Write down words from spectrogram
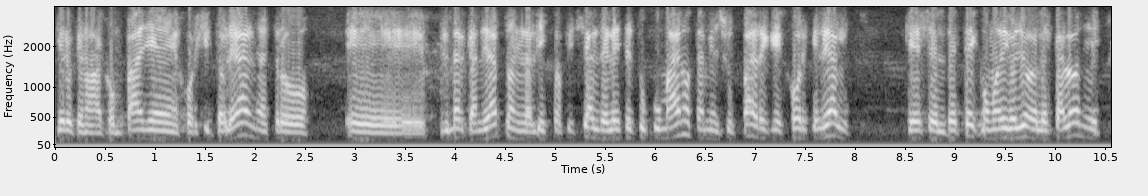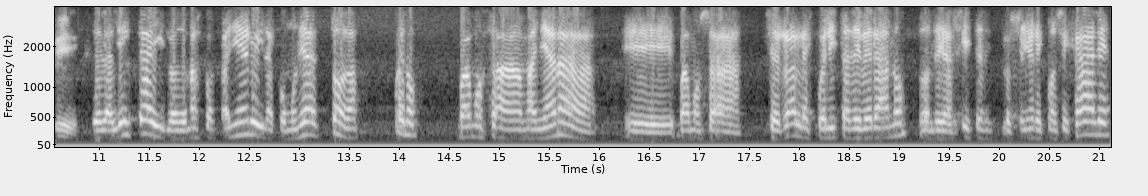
quiero que nos acompañe Jorgito Leal, nuestro eh, primer candidato en la lista oficial del este tucumano, también su padre, que es Jorge Leal, que es el DT, como digo yo, el escalón de la lista, y los demás compañeros y la comunidad toda. Bueno, vamos a mañana, eh, vamos a cerrar la escuelita de verano, donde asisten los señores concejales,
